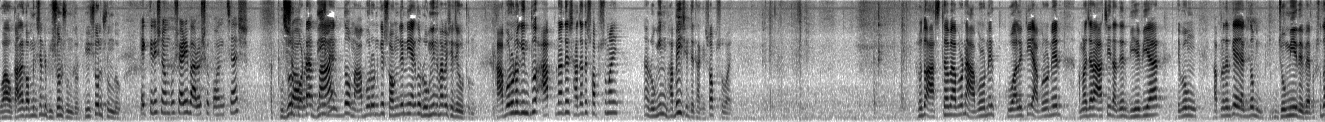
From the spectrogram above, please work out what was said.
wow colour কম্বিনেশনটা ভীষণ সুন্দর ভীষণ সুন্দর। একত্রিশ নম্বর শাড়ি বারোশো পঞ্চাশ। আর পুজোর কটা দিন একদম আবরণকে সঙ্গে নিয়ে একদম রঙিন ভাবে সেজে উঠুন। আবরণও কিন্তু আপনাদের সাজাতে সবসময় রঙিন ভাবেই সেজে থাকে সব শুধু আসতে হবে আবরণে আবরণের কোয়ালিটি আবরণের আমরা যারা আছি তাদের বিহেভিয়ার এবং আপনাদেরকে একদম জমিয়ে দেবে শুধু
